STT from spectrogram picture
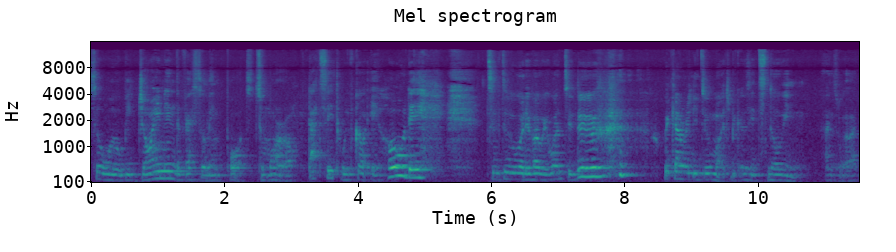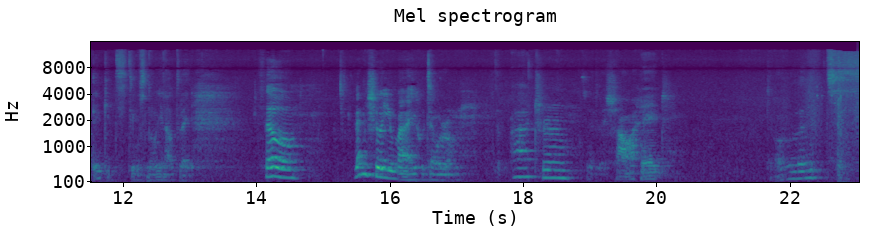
So we'll be joining the vessel in port tomorrow. That's it. We've got a whole day to do whatever we want to do. we can't really do much because it's snowing as well. I think it's still snowing outside. So let me show you my hotel room bathroom, there's a shower head, toilet.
